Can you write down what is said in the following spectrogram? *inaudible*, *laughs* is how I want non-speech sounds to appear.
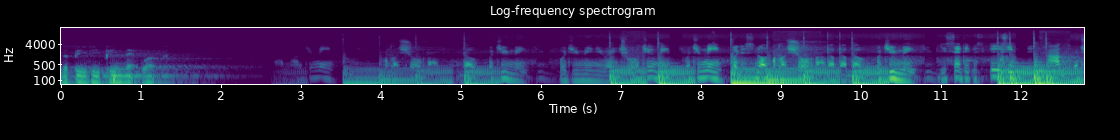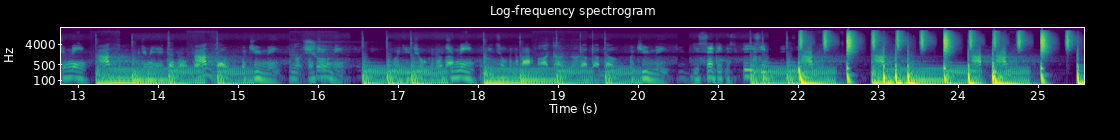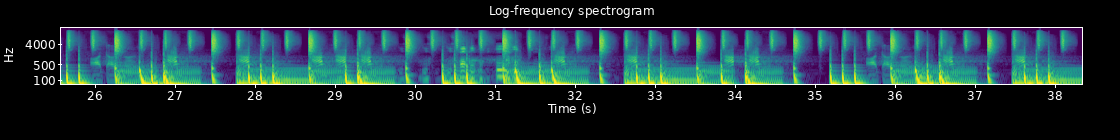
to the BDP network. What do you mean? I'm not sure about. No, what do you mean? What do you mean you ain't sure? What do you mean? What do you mean? But it's not. I'm not sure about. No, no, no. What do you mean? You said it was easy. Hard? What do you mean? Hard? What do you mean you don't know? Hard? No. What do you mean? I'm not sure. What do you mean? What are you talking about? What do you mean? What are you talking about? I don't know. No, no, no. What do you mean? You said it was easy. Hard? Easy.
